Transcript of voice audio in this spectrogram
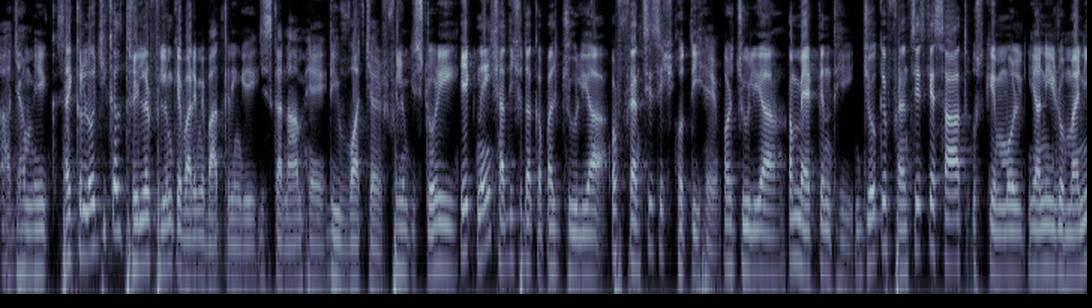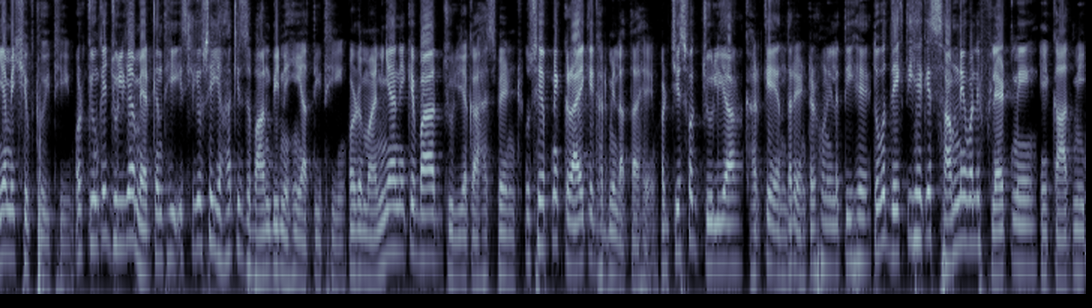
आज हम एक साइकोलॉजिकल थ्रिलर फ़िल्म के बारे में बात करेंगे, जिसका नाम है दी वॉचर फ़िल्म की स्टोरी एक नई शादीशुदा कपल जूलिया और फ्रांसिस से होती है। और जूलिया अमेरिकन थी, जो कि फ्रांसिस के साथ उसके मुल्क, यानी रोमानिया में शिफ्ट हुई थी। और क्योंकि जूलिया अमेरिकन थी, इसलिए उसे यहाँ की ज़ुबान भी नहीं आती थी। और रोमानिया आने के बाद जूलिया का हस्बैंड उसे अपने किराए के घर में लाता है। और जिस वक्त जूलिया घर के अंदर एंटर होने लगती है तो वो देखती है कि सामने वाले फ्लैट में एक आदमी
